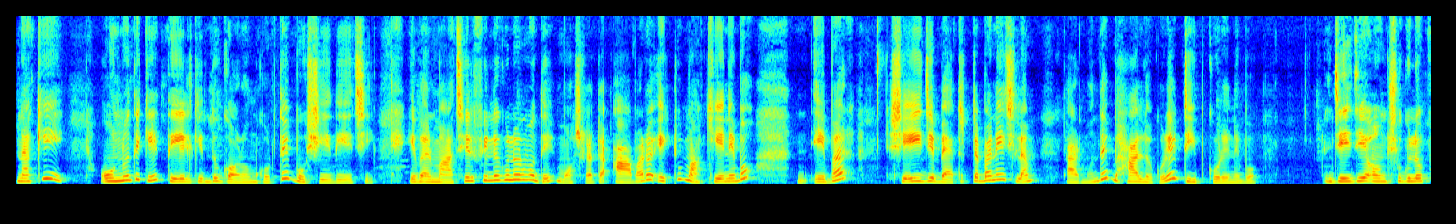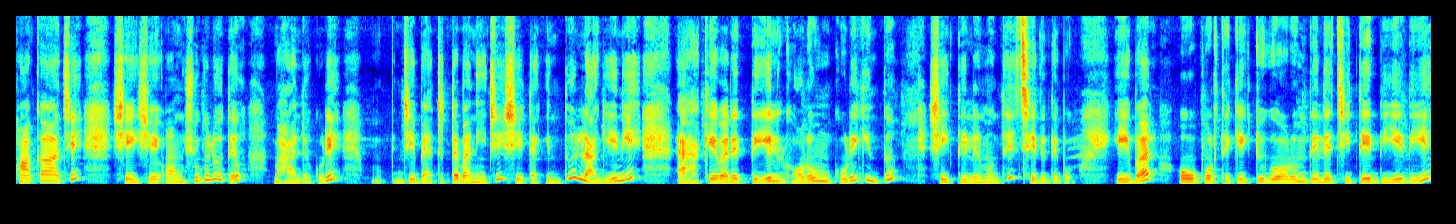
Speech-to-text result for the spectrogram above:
নাকি? অন্যদিকে তেল কিন্তু গরম করতে বসিয়ে দিয়েছি। এবার মাছের ফিলেগুলোর মধ্যে মশলাটা আবারও একটু মাখিয়ে নেব। এবার সেই যে ব্যাটারটা বানিয়েছিলাম তার মধ্যে ভালো করে ডিপ করে নেব। যে যে অংশগুলো ফাঁকা আছে, সেই সেই অংশগুলোতেও ভালো করে যে ব্যাটারটা বানিয়েছি সেটা কিন্তু লাগিয়ে নিয়ে একেবারে তেল গরম করে কিন্তু সেই তেলের মধ্যে ছেড়ে দেব। এবার ওপর থেকে একটু গরম তেলে ছিটে দিয়ে দিয়ে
